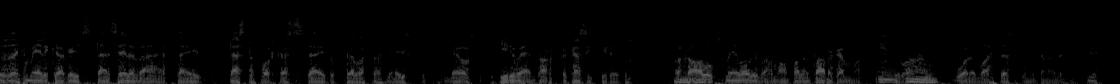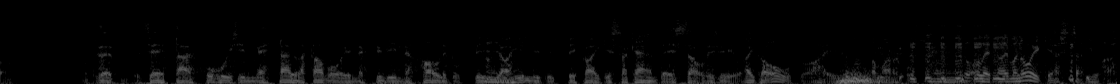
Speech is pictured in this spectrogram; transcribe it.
heti. Jos ehkä meillekin aika itsestään selvää, että ei tästä podcastista ei tule sellaista, että me istutaan, me olisi hirveän tarkka käsikirjoitus. Vaikka Mm. aluksi meillä oli varmaan paljon tarkemmat Mm. silloin Mm. vuodenvaihteessa kuin mitä meillä esimerkiksi nyt on. Mutta se, se, että puhuisimme tällä tavoin hyvin hallitusti Mm. ja hillitysti kaikissa käänteissä olisi aika outoa, hei, mutta Markus. No, olet aivan oikeassa, Juha.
